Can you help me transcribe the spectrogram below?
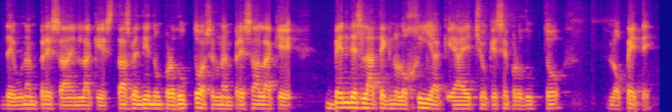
de una empresa en la que estás vendiendo un producto a ser una empresa en la que vendes la tecnología que ha hecho que ese producto lo pete.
